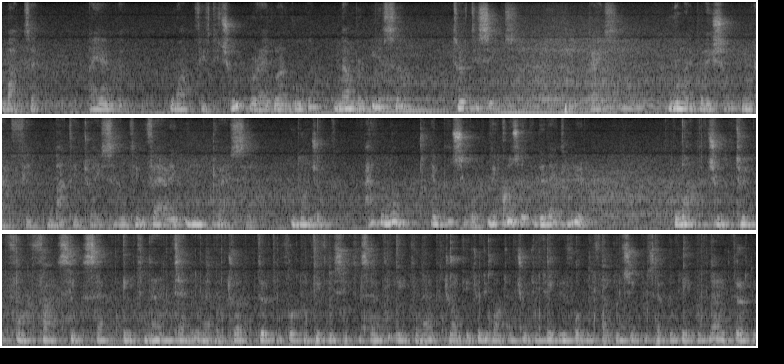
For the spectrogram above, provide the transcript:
but I have 152 regular Google. Number is uh, 36 guys no manipulation nothing but I try something very impressive. Don't joke. I don't know. Impossible. Because the deck here 1, 2, 3, 4, 5, 6, 7, 8, 9, 10, 11, 12, 13, 14, 15, 16, 17, 18, 19, 20, 21, 22, 23, 24, 25, 26, 27, 28, 29, 30,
